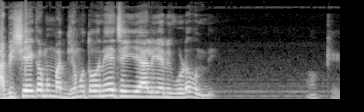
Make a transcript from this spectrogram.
అభిషేకము మధ్యముతోనే చెయ్యాలి అని కూడా ఉంది. ఓకే.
